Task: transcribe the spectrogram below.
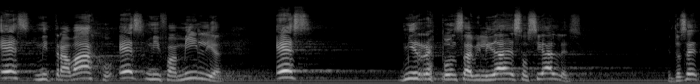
es mi trabajo, es mi familia, es mis responsabilidades sociales. Entonces,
